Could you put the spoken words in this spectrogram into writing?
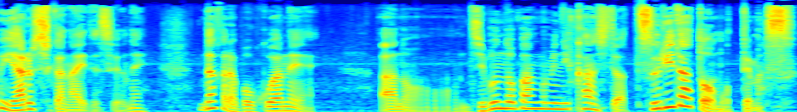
うやるしかないですよね。だから僕はね、あの、自分の番組に関しては釣りだと思ってます。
